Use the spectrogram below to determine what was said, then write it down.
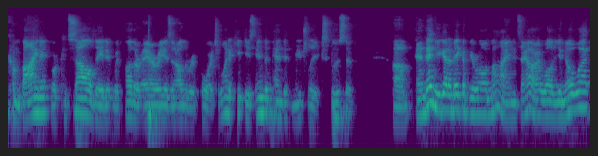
combine it or consolidate it with other areas and other reports. You want to keep these independent, mutually exclusive. Um, and then you got to make up your own mind and say, all right, well, you know what?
